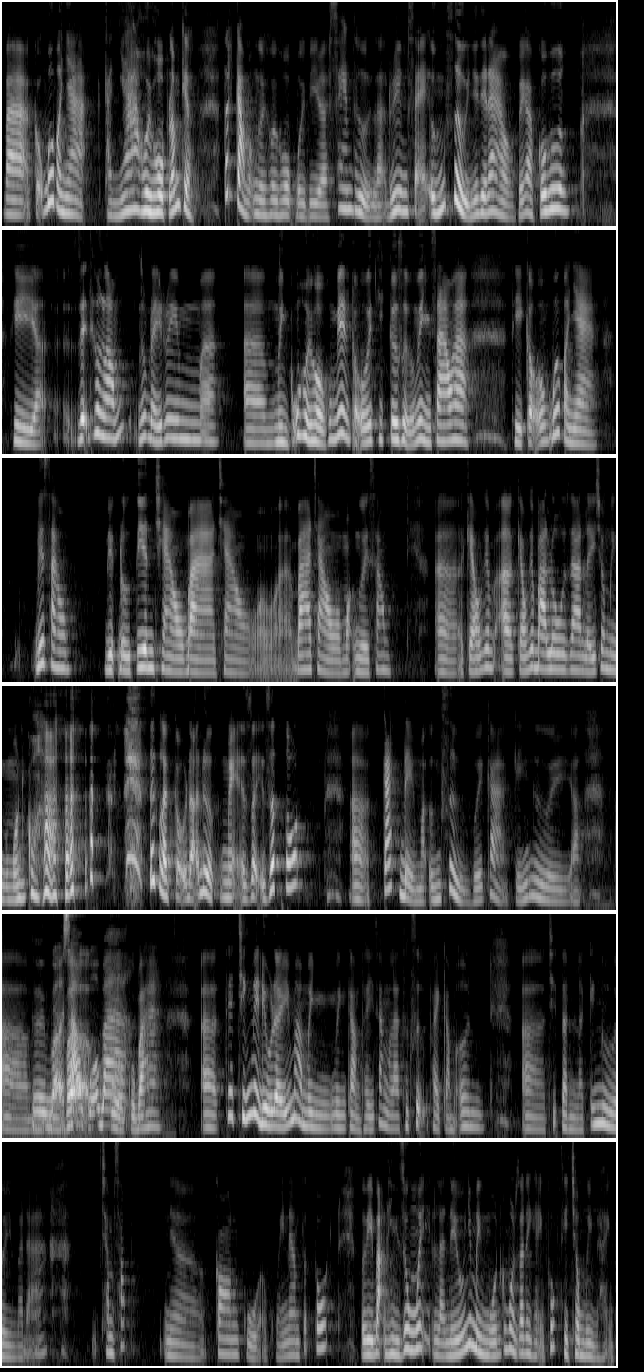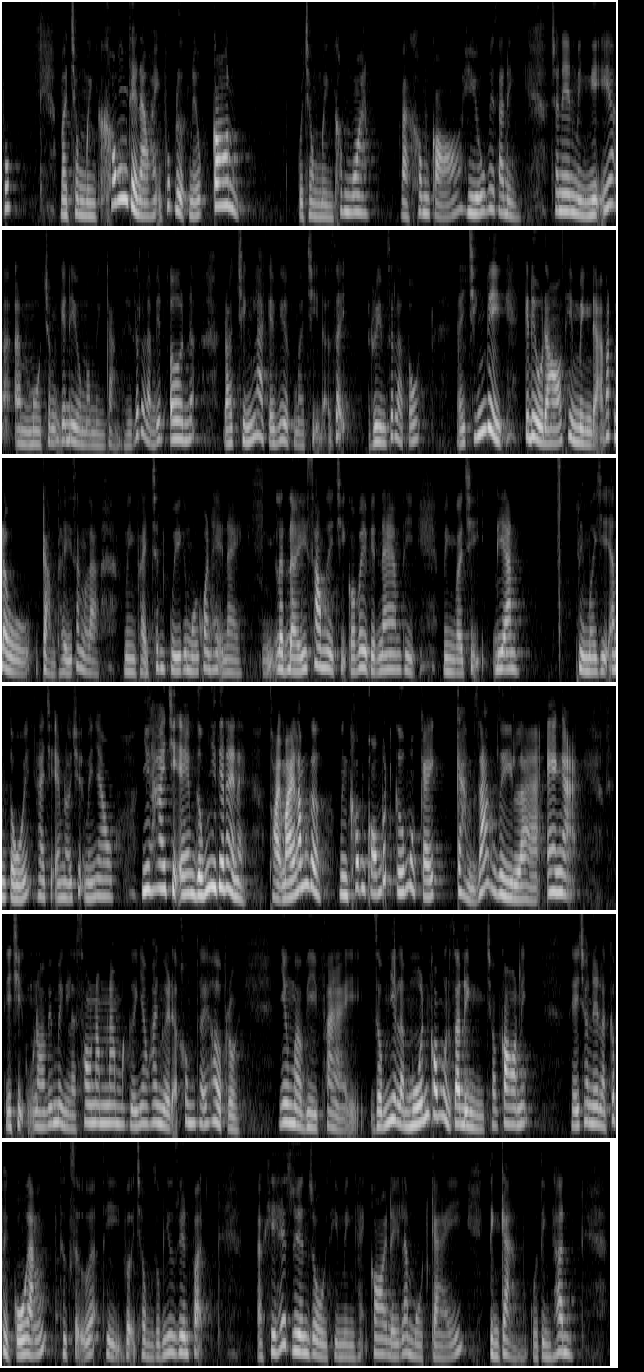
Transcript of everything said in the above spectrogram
Và cậu bước vào nhà cả nhà hồi hộp lắm kiểu tất cả mọi người hồi hộp bởi vì là xem thử là Dream sẽ ứng xử như thế nào với cả cô Hương. Thì à, dễ thương lắm. Lúc đấy Dream à, à, mình cũng hồi hộp không biết cậu ấy cư xử với mình sao ha. Thì cậu bước vào nhà biết sao không? Việc đầu tiên chào bà chào à, ba chào mọi người xong. À, kéo cái à, kéo cái ba lô ra lấy cho mình một món quà. tức là cậu đã được mẹ dạy rất tốt à, cách để mà ứng xử với cả cái người à, à, người vợ, vợ sau của ba. của, của ba. À, thế chính vì điều đấy mà mình mình cảm thấy rằng là thực sự phải cảm ơn à, chị Tần là cái người mà đã chăm sóc uh, con của của anh Nam rất tốt. Bởi vì bạn hình dung ấy là nếu như mình muốn có một gia đình hạnh phúc thì chồng mình phải hạnh phúc. Mà chồng mình không thể nào hạnh phúc được nếu con của chồng mình không ngoan và không có hiếu với gia đình. Cho nên mình nghĩ à, một trong những cái điều mà mình cảm thấy rất là biết ơn đó, đó chính là cái việc mà chị đã dạy Dream rất là tốt. Đấy chính vì cái điều đó thì mình đã bắt đầu cảm thấy rằng là mình phải trân quý cái mối quan hệ này. Lần đấy xong thì chị có về Việt Nam thì mình và chị đi ăn. Mình mời chị ăn tối hai chị em nói chuyện với nhau. Như hai chị em giống như thế này này thoải mái lắm cơ. Mình không có bất cứ một cái cảm giác gì là e ngại. Thì chị cũng nói với mình là sau 5 năm cưới nhau hai người đã không thấy hợp rồi nhưng mà vì phải giống như là muốn có một gia đình cho con ấy thế cho nên là cứ phải cố gắng. Thực sự thì vợ chồng giống như duyên phận. À, khi hết duyên rồi thì mình hãy coi đấy là một cái tình cảm của tình thân.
